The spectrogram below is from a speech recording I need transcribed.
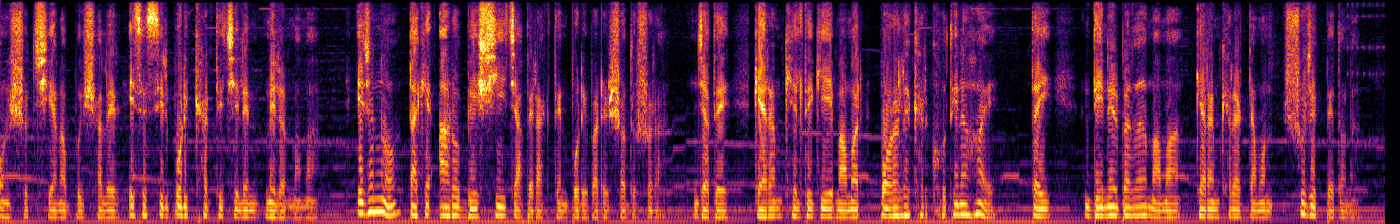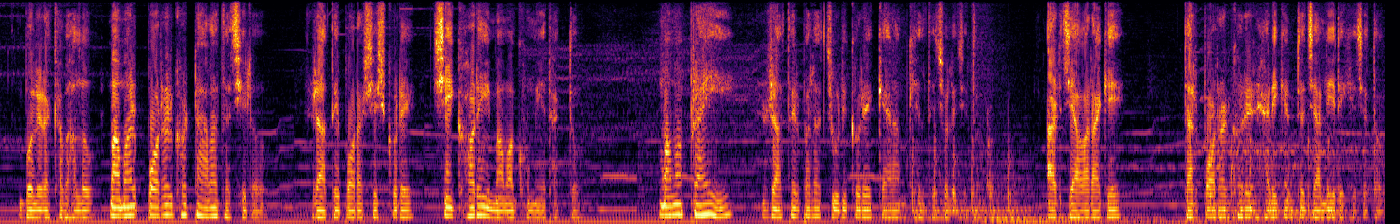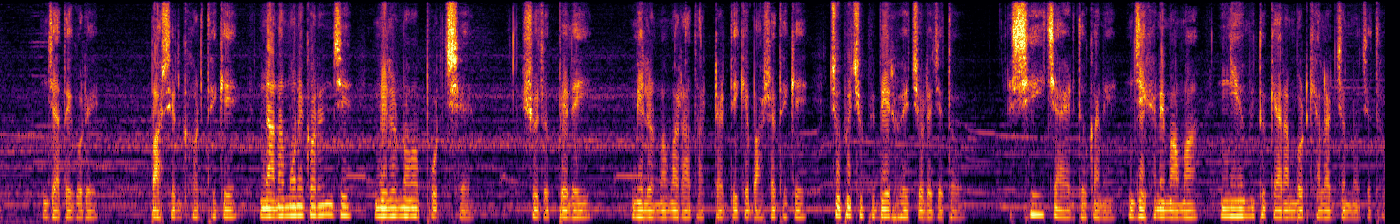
উনিশশো ছিয়ানব্বই সালের এসএসসির পরীক্ষার্থী ছিলেন মিলন মামা। এজন্য তাকে আরও বেশি চাপে রাখতেন পরিবারের সদস্যরা, যাতে ক্যারাম খেলতে গিয়ে মামার পড়ালেখার ক্ষতি না হয়, তাই দিনের বেলা মামা ক্যারাম খেলার তেমন সুযোগ পেত না। বলে রাখা ভালো, মামার পড়ার ঘরটা আলাদা ছিল। রাতে পড়া শেষ করে সেই ঘরেই মামা ঘুমিয়ে থাকত। মামা প্রায়ই রাতের বেলা চুরি করে ক্যারাম খেলতে চলে যেত। আর যাওয়ার আগে তার পড়ার ঘরের হ্যারিকেনটা জ্বালিয়ে রেখে যেত, যাতে করে পাশের ঘর থেকে নানা মনে করেন যে মিলন মামা পড়ছে। সুযোগ পেলেই মিলন মামা রাত আটটার দিকে বাসা থেকে চুপি চুপি বের হয়ে চলে যেত। সেই চায়ের দোকানে যেখানে মামা নিয়মিত ক্যারাম বোর্ড খেলার জন্য যেত।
